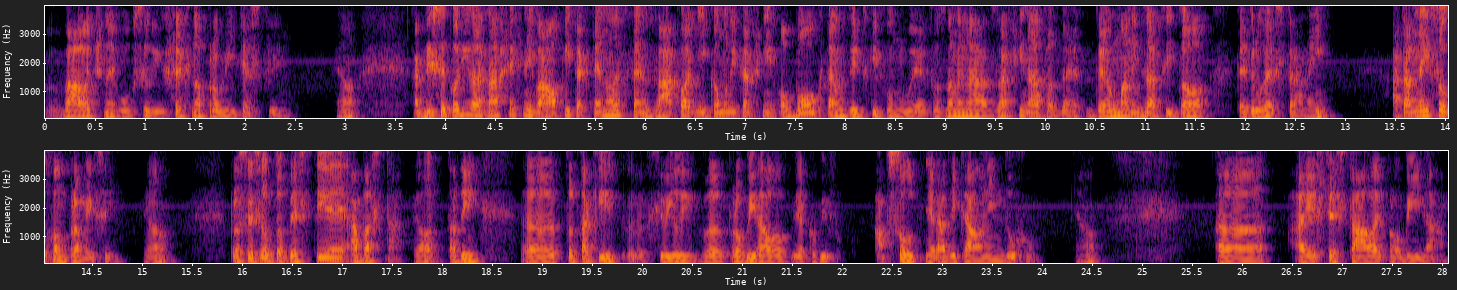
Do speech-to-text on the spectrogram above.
válečné úsilí, všechno pro vítězství. Jo? A když se podíváš na všechny války, tak tenhle ten základní komunikační oblouk tam vždycky funguje. To znamená, začíná to de- dehumanizací toho, té druhé strany a tam nejsou kompromisy. Jo? Prostě jsou to bestie a basta. Jo? Tady e, to taky chvíli e, probíhalo jakoby v absolútne radikálním duchu. Jo? E, a ešte stále probíhá.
